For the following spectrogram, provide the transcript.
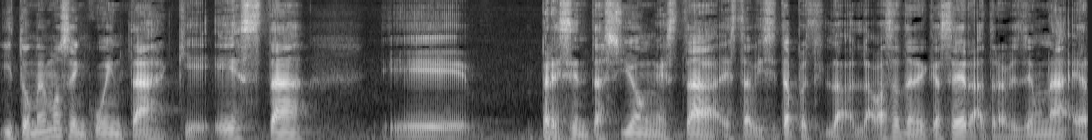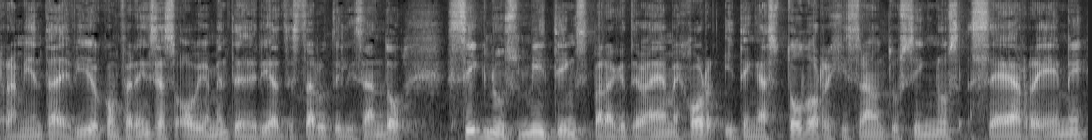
y tomemos en cuenta que esta eh, presentación, esta, esta visita, pues la, la, vas a tener que hacer a través de una herramienta de videoconferencias. Obviamente deberías de estar utilizando Signus Meetings para que te vaya mejor y tengas todo registrado en tu Signus CRM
